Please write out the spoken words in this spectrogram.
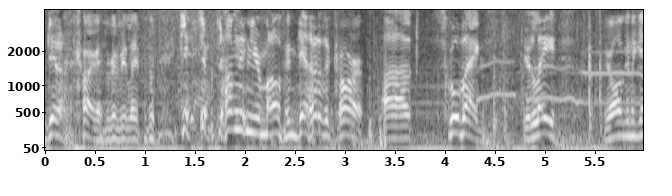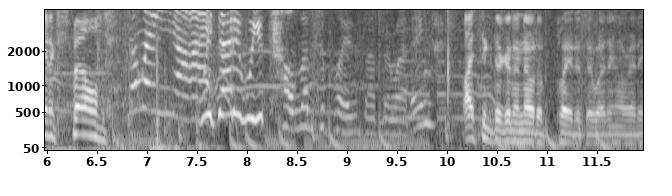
Get out of the car, guys. We're gonna be late for the. Get your tongue in your mouth and get out of the car. Uh, school bags. You're late. You're all gonna get expelled. No, I'm not. Wait, Daddy, will you tell them to play this at their wedding? I think they're gonna know to play it at their wedding already.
